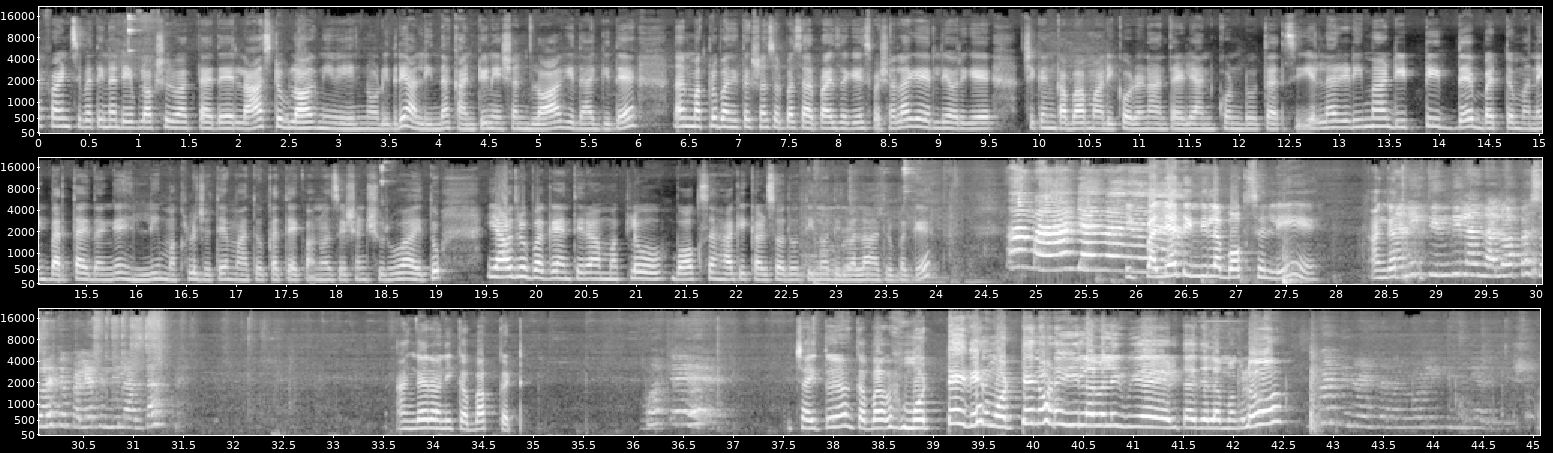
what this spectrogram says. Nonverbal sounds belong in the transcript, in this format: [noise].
Hi friends ಇವತ್ತಿನ day blog ಶುರು ಆಗ್ತಾ ಇದೆ. ಲಾಸ್ಟ್ ಬ್ಲಾಗ್ ನೀವು ಏನು ನೋಡಿದ್ರಿ? ಅಲ್ಲಿಂದ ಕಂಟಿನ್ಯೂಷನ್ ಬ್ಲಾಗ್ ಇದಾಗಿದೆ. ನನ್ನ ಮಕ್ಕಳು ಬಂದಿದ ತಕ್ಷಣ ಸ್ವಲ್ಪ ಸರ್ಪ್ರೈಸಾಗಿ ಸ್ಪೆಷಲಾಗೇ ಇರಲಿ ಅವರಿಗೆ. ಚಿಕನ್ ಕಬಾಬ್ ಮಾಡಿ ಕೊಡೋಣ ಅಂತ ಹೇಳಿ ಅಂದ್ಕೊಂಡು ತರಿಸಿ. ಎಲ್ಲ ರೆಡಿ ಮಾಡಿ ಇಟ್ಟಿದ್ದೆ ಬಟ್ ಮನೆಗೆ ಬರ್ತಾ ಇದ್ದಂಗೆ ಎಲ್ಲಿ ಮಕ್ಕಳ ಜೊತೆ ಮಾತುಕತೆ ಕಾನ್ವರ್ಸೇಷನ್ ಶುರುವಾಯಿತು. ಯಾವುದ್ರ ಬಗ್ಗೆ ಅಂತೀರಾ? ಮಕ್ಕಳು ಬಾಕ್ಸ್ ಹಾಕಿ ಕಳಿಸೋದು, ತಿನ್ನೋದಿಲ್ವಲ್ಲ ಅದ್ರ ಬಗ್ಗೆ? ಈಗ ಪಲ್ಯ ತಿಂದಿಲ್ಲ ಬಾಕ್ಸಲ್ಲಿ ಹಂಗ ನನಗೆ ತಿಂದಿಲ್ಲ ಅಂದ. ಅಲ್ವಾ ಅಪ್ಪ ಸೋರೆಕಾಯಿ ಪಲ್ಯ ತಿಂದಿಲ್ಲ ಅಂತ. ಹಂಗಾರೆ ಅವನಿಗೆ ಕಬಾಬ್ ಕಟ್. ಚೈತು ಕಬಾಬ್ ಮೊಟ್ಟೆ ಇದೇನು ಮೊಟ್ಟೆ ನೋಡಿ ಈ ಲೆವೆಲಿಗೆ ಹೇಳ್ತಾ ಇದೆಯಲ್ಲ ಮಗಳು?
